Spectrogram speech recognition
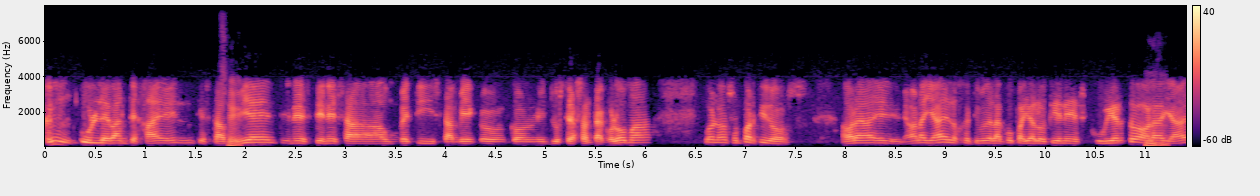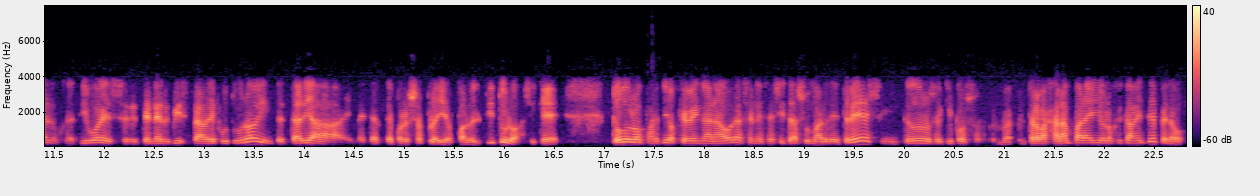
un Levante Jaén que está muy bien, tienes tienes a un Betis también con, con Industria Santa Coloma, bueno, son partidos ahora, eh, ahora ya el objetivo de la Copa ya lo tienes cubierto, ahora ya el objetivo es eh, tener vista de futuro e intentar ya meterte por esos playoffs para el título. Así que todos los partidos que vengan ahora se necesita sumar de tres y todos los equipos trabajarán para ello, lógicamente, pero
